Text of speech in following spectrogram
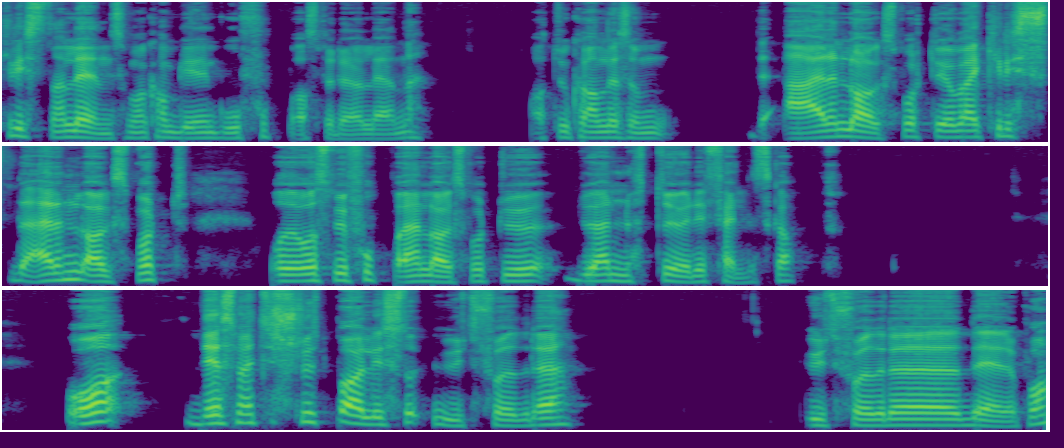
kristen alene som man kan bli en god fotballspiller alene. At du kan liksom, Det er en lagsport. Det å være kristen det er en lagsport. Og å spille fotball er en lagsport. Du, du er nødt til å gjøre det i fellesskap. Og det som jeg til slutt bare har lyst til å utfordre, utfordre dere på,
